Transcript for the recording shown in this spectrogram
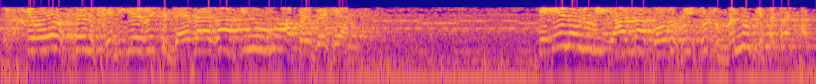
کہ اس دن فدیے دے دے گا کنوں اپنے بیٹیا کہ انہوں نے بھی اللہ دو دفی سٹ منو کسی طرح چل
